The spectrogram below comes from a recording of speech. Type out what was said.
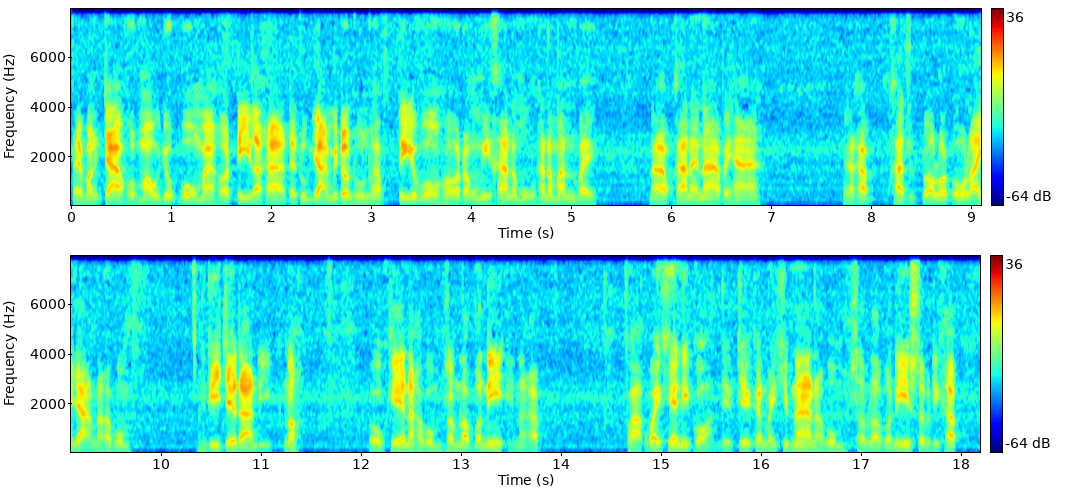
แต่บางเจ้าเขาเหมายกวงมาเขาตีราคา แต่ทุกอย่างไม่ต้นทุนครับ ตียกวงเขาก็ต้องมีค่าน้ำมูลค่าน้ำมันไปนะครับ ค่าในหน้าไปหานะครับ ค่าสุดต่อรถโอ้หลายอย่างนะครับผม ดีเจดานอีกเนาะโอเคนะครับผมสำหรับวันนี้นะครับ ฝากไว้แค่นี้ก่อนเดี๋ยวเจอกันใหม่คลิปหน้านะครับผมสำหรับวันนี้สวัสดีครับ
